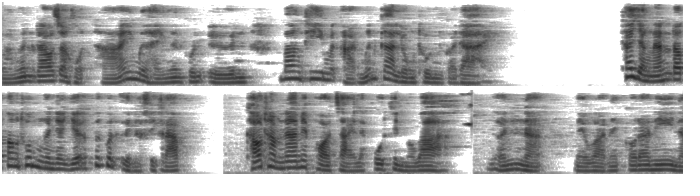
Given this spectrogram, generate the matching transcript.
ว่าเงินเราจะหดหายเมื่อให้เงินคนอื่น บางที่มันอาจเหมือนการลงทุนก็ได้ ถ้าอย่างนั้นเราต้องทุ่มเงินเยอะๆเพื่อคนอื่นนะสิครับ เขาทำหน้าไม่พอใจและพูดขึ้นมาว่า เงินน่ะไม่ว่าในกรณีไหน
